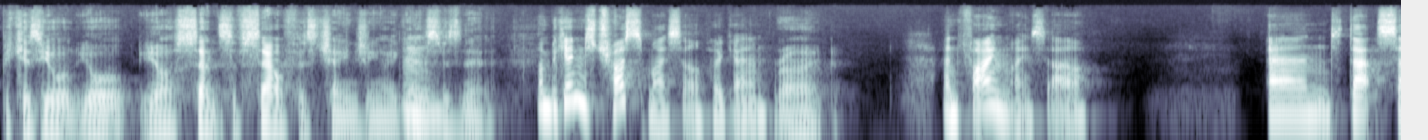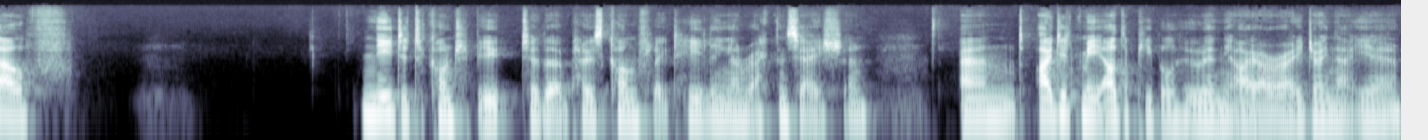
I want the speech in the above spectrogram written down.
because your your your sense of self is changing, I guess, Mm. isn't it? I'm beginning to trust myself again Right. and find myself. And that self needed to contribute to the post conflict healing and reconciliation. And I did meet other people who were in the IRA during that year,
